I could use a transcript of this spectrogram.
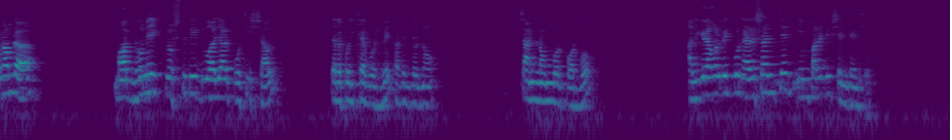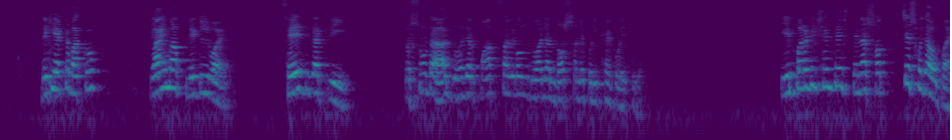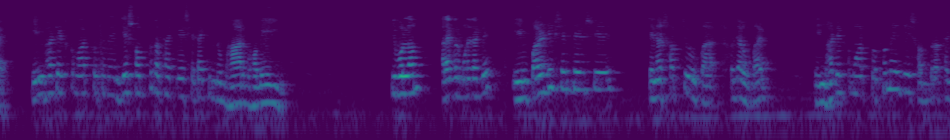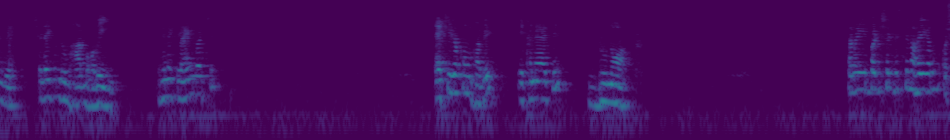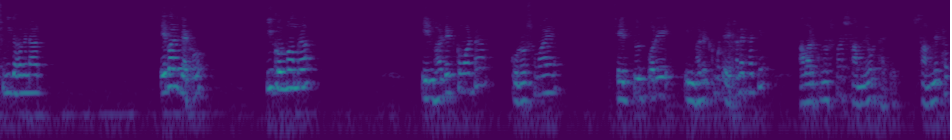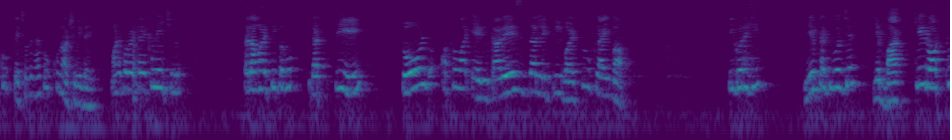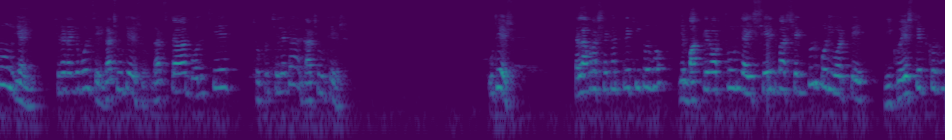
এখন আমরা মাধ্যমিক প্রস্তুতি দু হাজার পঁচিশ সাল যারা পরীক্ষায় বসবে তাদের জন্য চার নম্বর পর্ব। আজকের আমরা দেখব ন্যারেশন চেঞ্জ ইম্পারেটিভ সেন্টেন্সেস দেখি একটা বাক্য। Climb up little boy said the tree প্রশ্নটা দু হাজার পাঁচ সাল এবং দু হাজার দশ সালে পরীক্ষায় পড়েছিল। ইম্পারেটিভ সেন্টেন্স চেনার সবচেয়ে সোজা উপায় ইনভার্টেড কমার প্রথমে যে শব্দটা থাকবে সেটা কিন্তু ভার্ব হবেই। কি বললাম? আরেকবার মনে রাখবে ইম্পারেটিভ সেন্টেন্সে চেনার সবচেয়ে উপায় সোজা উপায় ইনভার্টেড কমার প্রথমে যে শব্দটা থাকবে সেটা কিন্তু ভার্ব হবেই। এখানে ক্লাইম আছে। একই রকম ভাবে এখানে আছে ডু নট তার মানে সেন্টেন্স চেনা হয়ে গেল, অসুবিধা হবে না আর। এবারে দেখো, কি করব আমরা? ইনভার্টেড কমাটা কোনো সময় সেট টুর পরে ইনভার্টেড কমাটা এখানে থাকে, আবার কোনো সময় সামনেও থাকে। সামনে থাকুক, পেছনে থাকুক, কোনো অসুবিধা নেই। মনে করো এটা এখানেই ছিল। তাহলে আমরা কি করব? দ্য ট্রি টোল্ড অথবা encourage the little boy to climb up কি করেছি? নিয়মটা কি বলছে? যে বাক্যের অর্থ অনুযায়ী, ছেলেটাকে বলছে, গাছে উঠে এসো। গাছটা বলছে ছোট ছেলেটা গাছে উঠে এসো। উঠে এসো। তাহলে আমরা সেখান থেকে কি করব? যে বাক্যের অর্থ অনুযায়ী শেড বা শেডটুর পরিবর্তে রিকোয়েস্টেড করব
